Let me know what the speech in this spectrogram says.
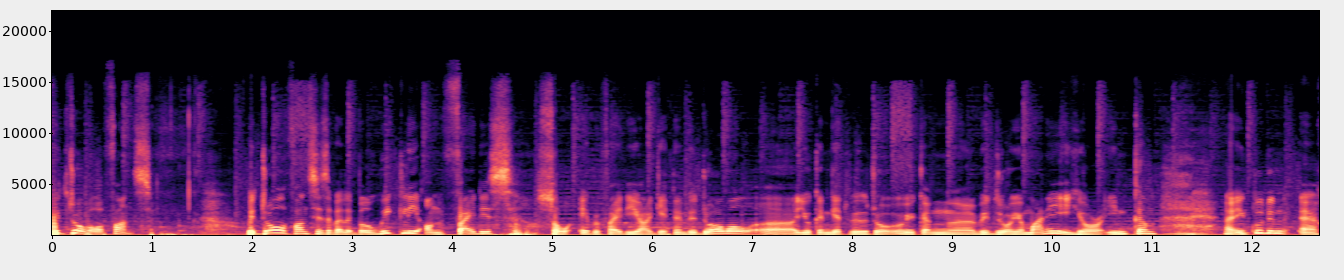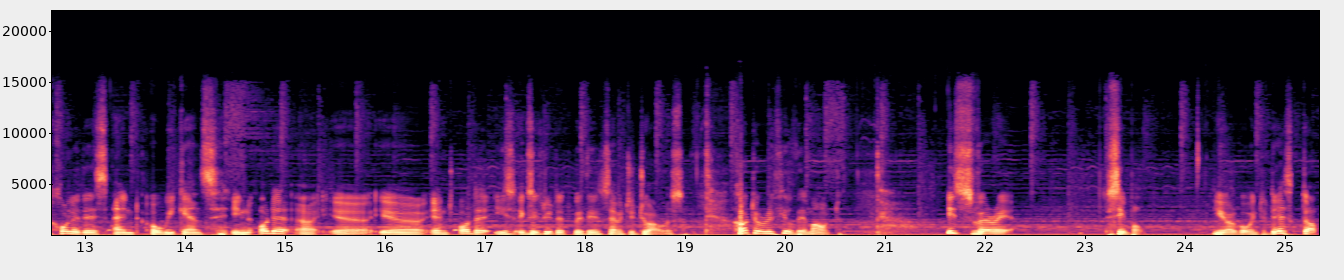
Withdrawal of funds. Withdrawal funds is available weekly on Fridays, so every Friday you are getting withdrawal. Uh, you can get withdraw, you can uh, withdraw your money, your income, including uh, holidays and uh, weekends. In order, uh, uh, uh, and order is executed within 72 hours. How to refill the amount? It's very simple. You are going to desktop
